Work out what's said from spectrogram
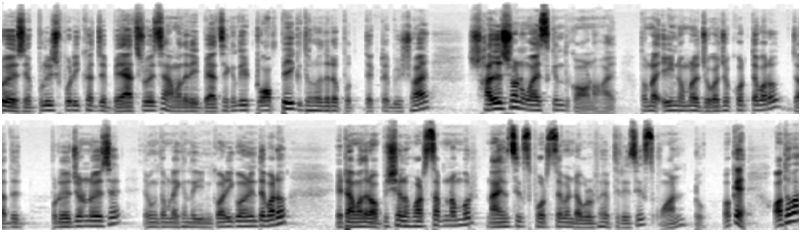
রয়েছে, পুলিশ পরীক্ষার যে ব্যাচ রয়েছে, আমাদের এই ব্যাচে কিন্তু এই টপিক ধরে ধরে প্রত্যেকটা বিষয় সাজেশন ওয়াইজ কিন্তু করানো হয়। তোমরা এই নম্বরে যোগাযোগ করতে পারো, যাদের প্রয়োজন রয়েছে এবং তোমরা এখান থেকে ইনকোয়ারি করে নিতে পারো। এটা আমাদের official WhatsApp number nine six four seven double five three six one two okay অথবা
